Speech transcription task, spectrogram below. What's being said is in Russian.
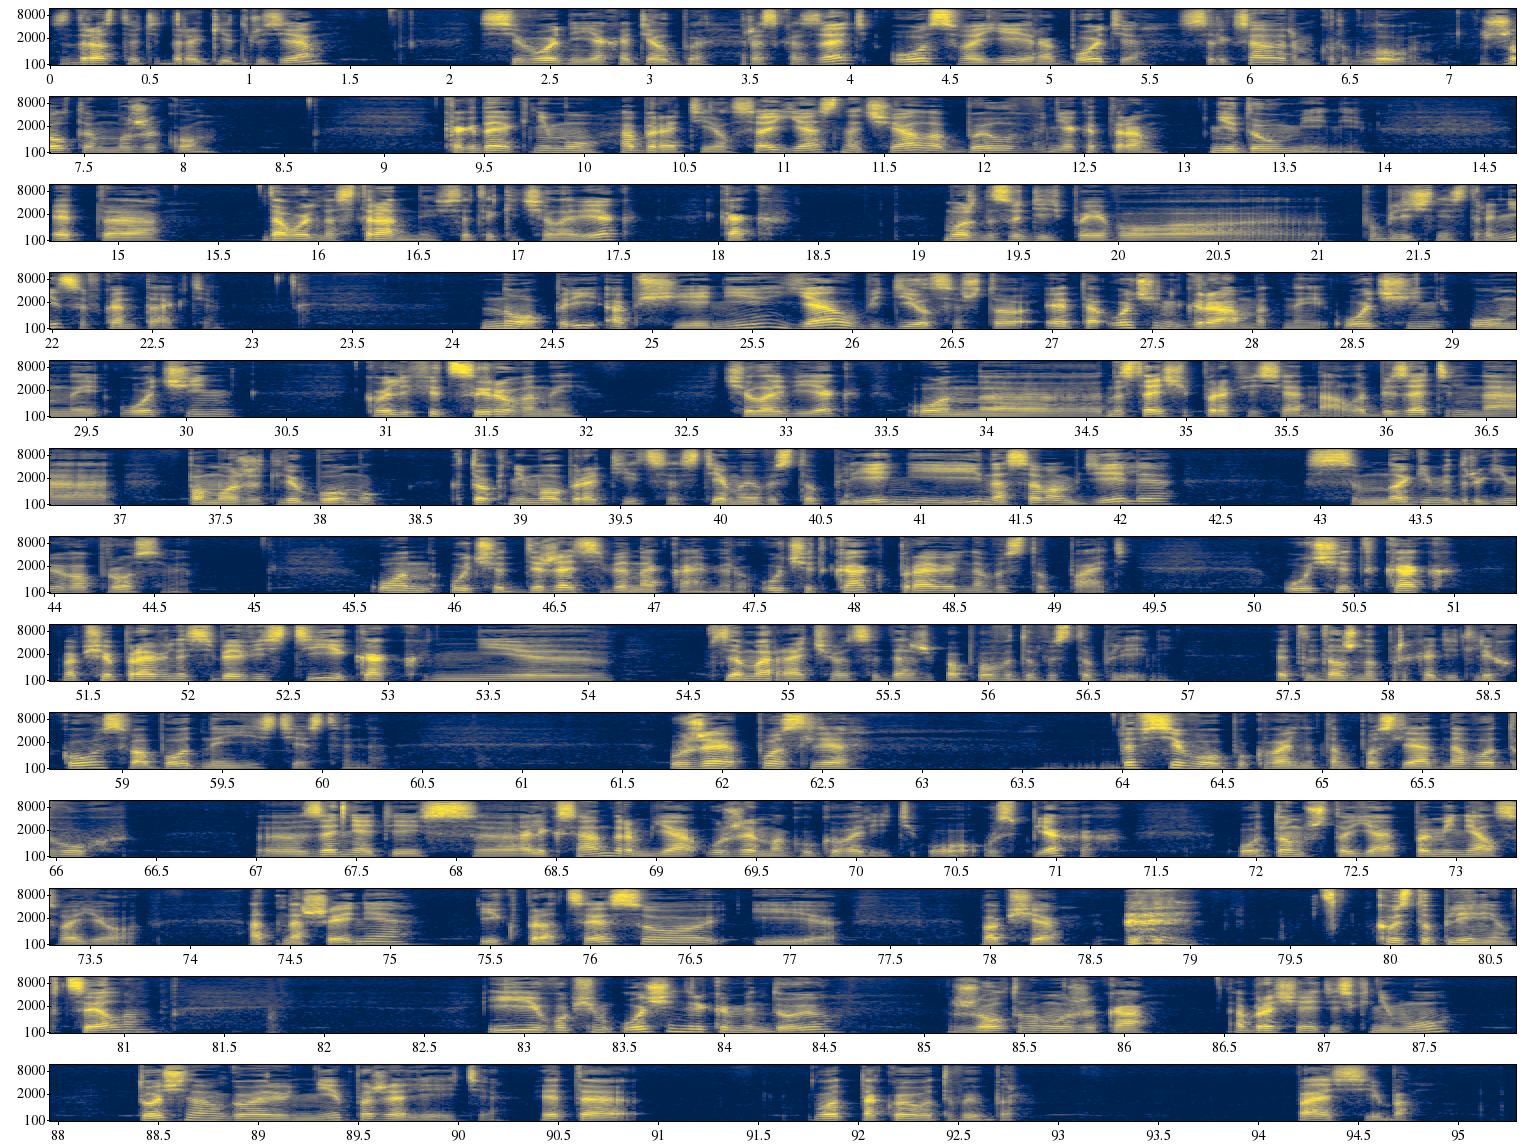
Здравствуйте, дорогие друзья! Сегодня я хотел бы рассказать о своей работе с Александром Кругловым, желтым мужиком. Когда я к нему обратился, я сначала был в некотором недоумении. Это довольно странный все-таки человек, как можно судить по его публичной странице ВКонтакте – но при общении я убедился, что это очень грамотный, очень умный, очень квалифицированный человек. Он э, настоящий профессионал, обязательно поможет любому, кто к нему обратится с темой выступлений и на самом деле с многими другими вопросами. Он учит держать себя на камеру, учит, как правильно выступать, учит, как вообще правильно себя вести и как не заморачиваться даже по поводу выступлений. Это должно проходить легко, свободно и естественно. Уже после, до всего буквально там после одного-двух э, занятий с Александром я уже могу говорить о успехах, о том, что я поменял свое отношение и к процессу, и вообще к выступлениям в целом. И, в общем, очень рекомендую желтого мужика. Обращайтесь к нему. Точно вам говорю, не пожалеете. Это вот такой вот выбор. Спасибо.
